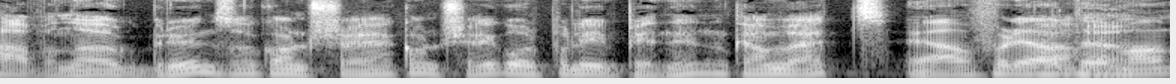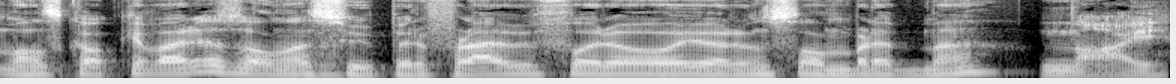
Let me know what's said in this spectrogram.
hever ned øyebryn, så kanskje, kanskje jeg går på limpinnen, hvem vet. Ja, fordi at ja. Man, man, skal ikke være sånn superflau for å gjøre en sånn blebb med? Nei,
